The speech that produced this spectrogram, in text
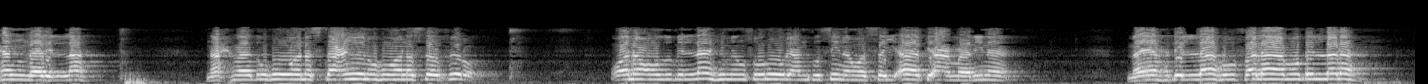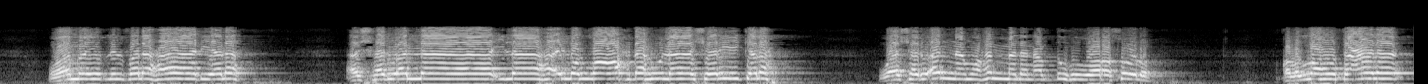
الحمد لله. نحمده ونستعينه ونستغفره. ونعوذ بالله من سرور أنفسنا وسيئات أعمالنا. ما يهد الله فلا مضل له. وما يضلل فلا هادي له. أشهد أن لا إله إلا الله وحده لا شريك له. وأشهد أن محمدا عبده ورسوله. قال الله تعالى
